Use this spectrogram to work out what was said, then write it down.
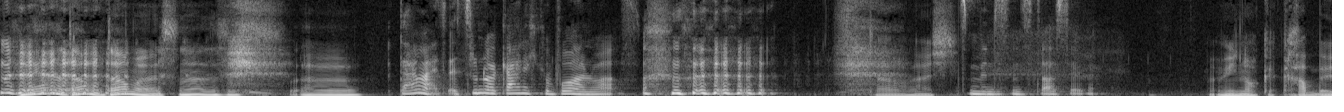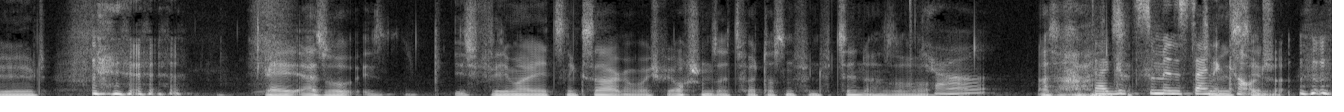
Ja, dam damals, ne? Das ist, äh, Damals, als du noch gar nicht geboren warst. da war ich, Zumindest das ja. hab mich noch gekrabbelt. Ey, also, ich- will mal jetzt nichts sagen, aber ich spiele auch schon seit 2015, also. Ja, also da gibt es zumindest deinen Account Zumindest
